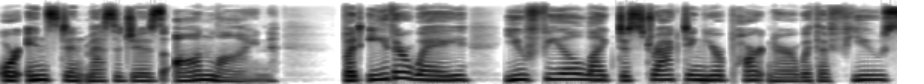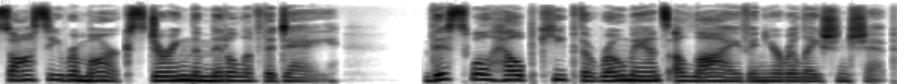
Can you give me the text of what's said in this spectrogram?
or instant messages online. But either way, you feel like distracting your partner with a few saucy remarks during the middle of the day. This will help keep the romance alive in your relationship.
